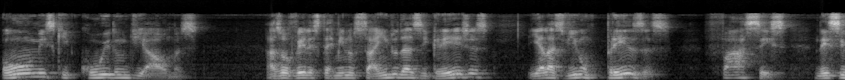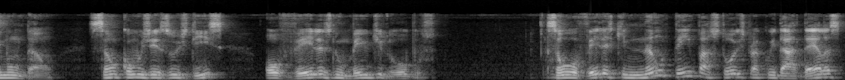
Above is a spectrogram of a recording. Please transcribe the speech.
homens que cuidam de almas. As ovelhas terminam saindo das igrejas e elas viram presas fáceis nesse mundão. São, como Jesus diz, ovelhas no meio de lobos. São ovelhas que não têm pastores para cuidar delas,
